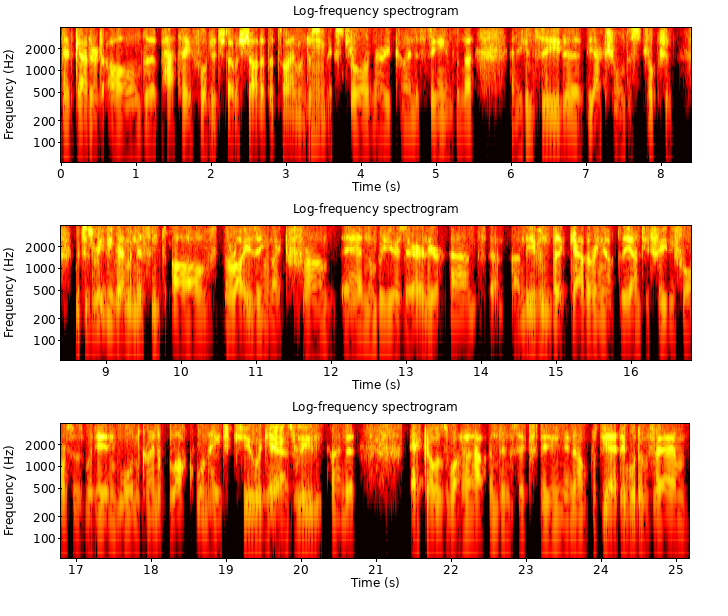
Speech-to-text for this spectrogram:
they've gathered all the Pathé footage that was shot at the time, and there's mm. some extraordinary kind of scenes and that, and you can see the the actual destruction, which is really reminiscent of the Rising, like from a number of years earlier, and and even the gathering of the anti-treaty forces within one kind of block, one HQ again, yeah. is really kind of echoes what had happened in 16, you know. But yeah, they would have um,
